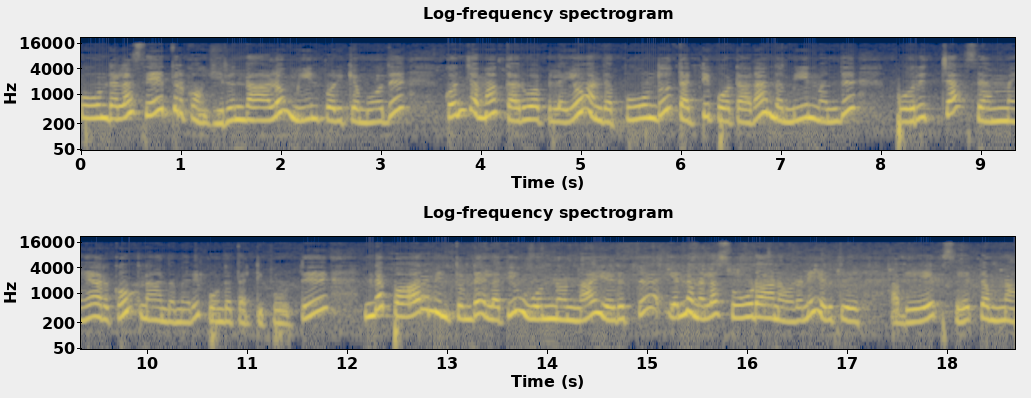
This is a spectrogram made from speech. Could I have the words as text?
பூண்டெல்லாம் சேர்த்துருக்கோம். இருந்தாலும் மீன் பொரிக்கும் போது கொஞ்சமாக கருவேப்பிலையும் அந்த பூண்டும் தட்டி போட்டாதான் அந்த மீன் வந்து பொரிச்சா செம்மையாக இருக்கும். நான் அந்த மாதிரி பூண்டை தட்டி போட்டு இந்த பாறை மீன் துண்டை எல்லாத்தையும் ஒன்று ஒன்றா எடுத்து எண்ணெய் நல்லா சூடான உடனே எடுத்து அப்படியே சேர்த்தோம்னா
